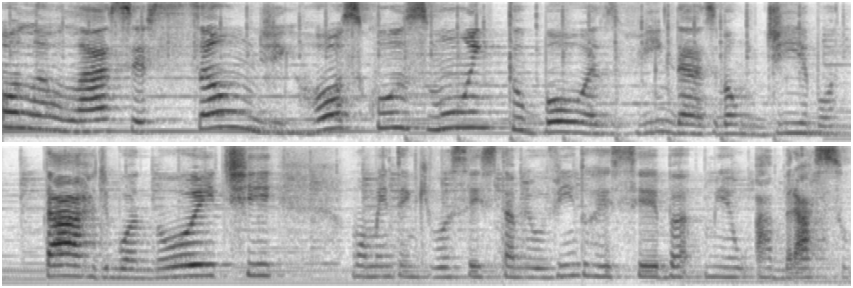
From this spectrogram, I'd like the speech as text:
Olá, olá, sessão de enroscos, muito boas-vindas, bom dia, boa tarde, boa noite. Momento em que você está me ouvindo, receba meu abraço.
